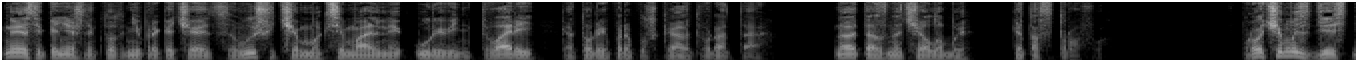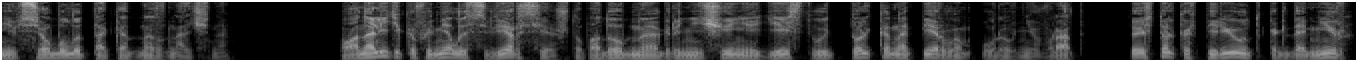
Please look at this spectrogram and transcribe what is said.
Ну, если, конечно, кто-то не прокачается выше, чем максимальный уровень тварей, которые пропускают врата. Но это означало бы катастрофу. Впрочем, и здесь не все было так однозначно. У аналитиков имелась версия, что подобное ограничение действует только на первом уровне врат, то есть только в период, когда мир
